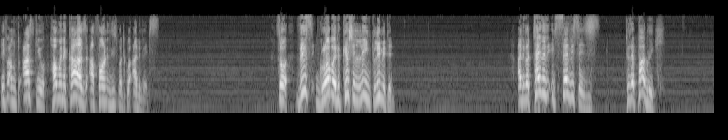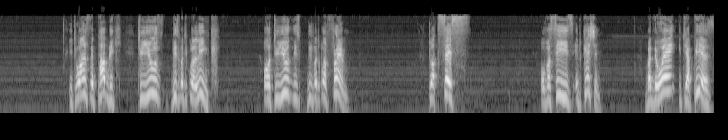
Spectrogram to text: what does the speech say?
if I'm to ask you how many colors are found in these particular adverts. So this Global Education Link Limited advertises its services to the public. It wants the public to use this particular link or to use this, this particular frame to access overseas education. But the way it appears,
